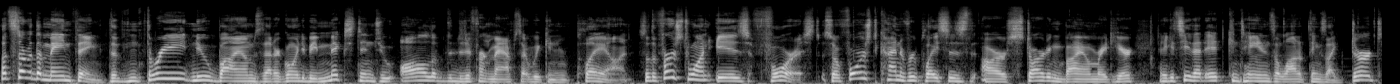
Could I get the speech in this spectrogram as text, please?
Let's start with the main thing, the three new biomes that are going to be mixed into all of the different maps that we can play on. So the first one is Forest. So Forest kind of replaces our starting biome right here, and you can see that it contains a lot of things like dirt,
